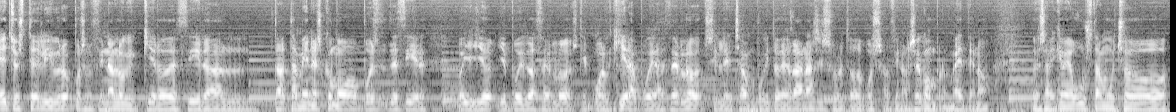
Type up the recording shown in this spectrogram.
he hecho este libro, pues al final lo que quiero decir al... También es como pues decir, oye, yo, he podido hacerlo, es que cualquiera puede hacerlo si le echa un poquito de ganas y sobre todo pues al final se compromete, ¿no? Entonces a mí que me gusta mucho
